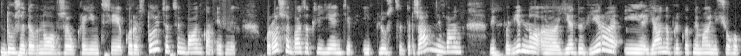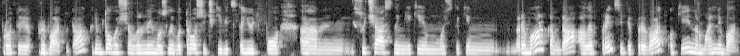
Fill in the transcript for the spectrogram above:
Дуже давно вже українці користуються цим банком, і в них хороша база клієнтів, і плюс це державний банк. Відповідно, е, є довіра, і я, наприклад, не маю нічого проти привату. Да? Крім того, що вони, можливо, трошечки відстають по ем, сучасним якимось таким ремаркам, да? але в принципі приват окей, нормальний банк.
